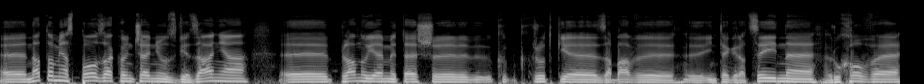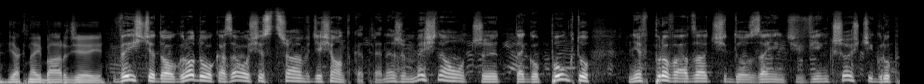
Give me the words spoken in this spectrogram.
E, Natomiast po zakończeniu zwiedzania e, planujemy też e, krótkie zabawy integracyjne, ruchowe jak najbardziej. Wyjście do ogrodu okazało się strzałem w dziesiątkę. Trenerzy myślą, czy tego punktu nie wprowadzać do zajęć większości grup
